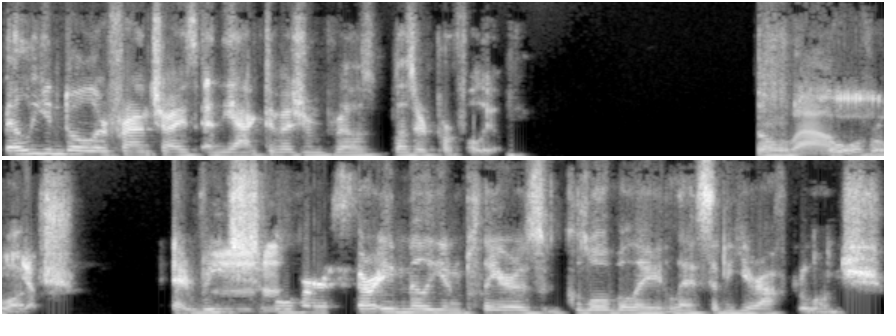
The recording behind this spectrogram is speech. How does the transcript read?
billion dollar franchise in the Activision Blizzard portfolio. So Wow. Overwatch. Yep. It reached Mhm. over 30 million players globally less than a year after launch.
